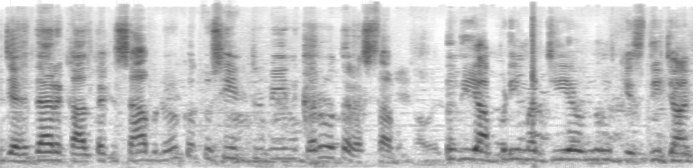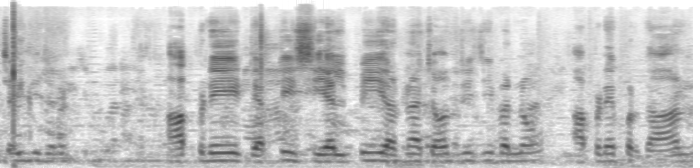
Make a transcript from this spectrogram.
ਜਹਦਾਰ ਅਕਾਲ ਤਖਤ ਸਾਹਿਬ ਨੂੰ ਕਿ ਤੁਸੀਂ ਇੰਟਰਵੀਨ ਕਰੋ ਤੇ ਰਸਤਾ ਬਤਾਓ ਦੀ ਆਪਣੀ ਮਰਜ਼ੀ ਹੈ ਉਹਨਾਂ ਨੂੰ ਕਿਸ ਦੀ ਜਾਂਚ ਚਾਹੀਦੀ ਜਰਾ? ਆਪਣੇ ਡਿਪਟੀ ਸੀਐਲਪੀ ਅਰਨਾ ਚੌਧਰੀ ਜੀ ਵੱਲੋਂ ਆਪਣੇ ਪ੍ਰਧਾਨ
